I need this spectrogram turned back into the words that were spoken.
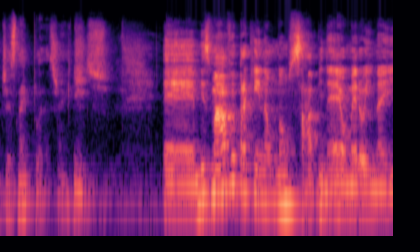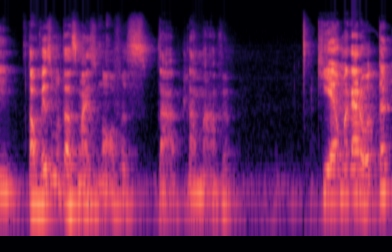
Disney Plus, gente. Isso. É, Miss Marvel, pra quem não, não sabe, né, é uma heroína aí, talvez uma das mais novas da, da Marvel, que é uma garota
